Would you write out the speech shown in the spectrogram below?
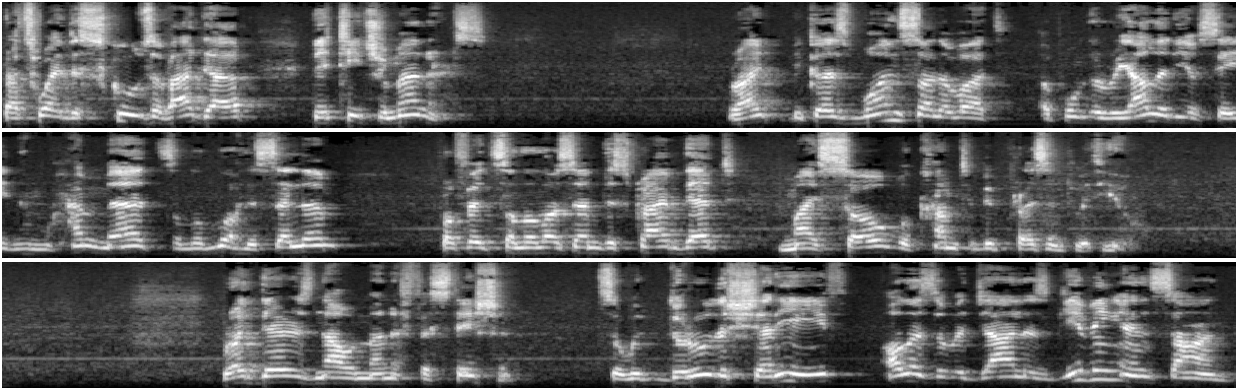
That's why the schools of adab they teach you manners, right? Because one salawat upon the reality of Sayyidina Muhammad Prophet described that, my soul will come to be present with you. Right there is now a manifestation. So with durood al-sharif Allah is giving insan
